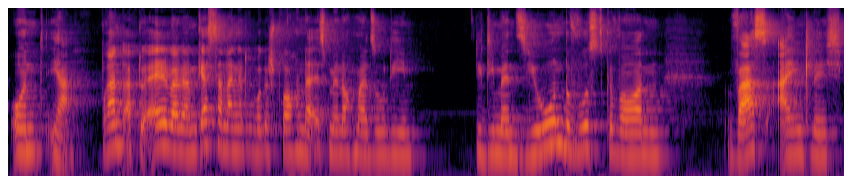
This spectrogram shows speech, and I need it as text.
Und ja, brandaktuell, weil wir haben gestern lange drüber gesprochen, da ist mir nochmal so die, die Dimension bewusst geworden, was eigentlich,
